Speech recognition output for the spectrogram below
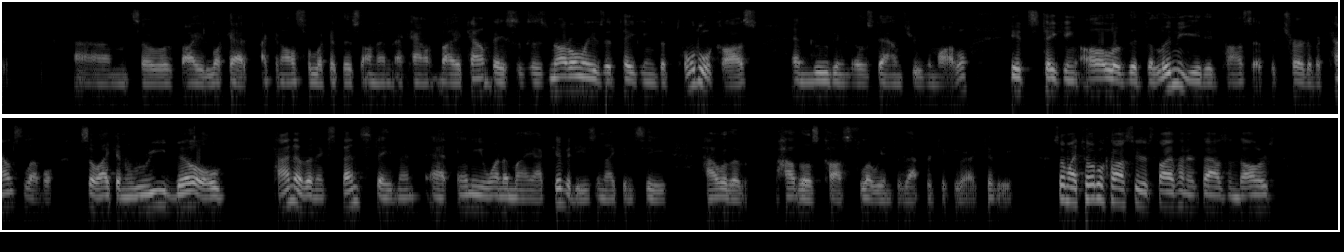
Um, so if I look at, I can also look at this on an account by account basis because not only is it taking the total costs and moving those down through the model, it's taking all of the delineated costs at the chart of accounts level. So I can rebuild kind of an expense statement at any one of my activities and I can see how the how those costs flow into that particular activity. So my total cost here is $500,000.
